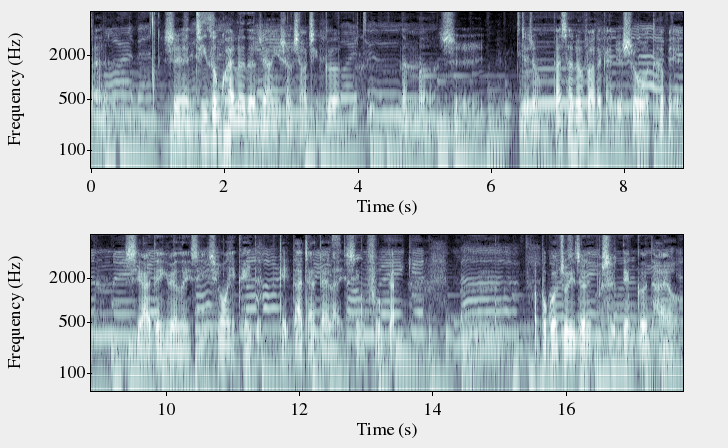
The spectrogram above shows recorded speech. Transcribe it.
呃，是很轻松快乐的这样一首小情歌。那么是这种巴萨诺瓦的感觉，是我特别。喜爱的音乐类型，希望也可以给给大家带来幸福感。嗯，啊，不过注意，这里不是点歌台哦。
